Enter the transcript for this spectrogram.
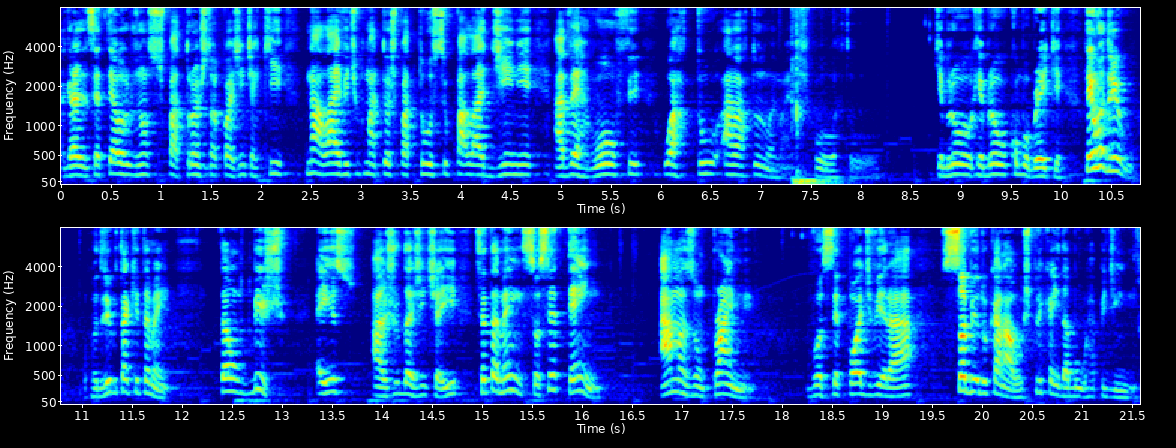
Agradecer até aos nossos patrões que estão com a gente aqui na live, tipo Matheus Patúcio, Paladini, a Verwolf, o Arthur... Ah, o Arthur não é mais, pô, Arthur... Quebrou, quebrou o combo breaker. Tem o Rodrigo. Rodrigo tá aqui também. Então, bicho, é isso. Ajuda a gente aí. Você também, se você tem Amazon Prime, você pode virar sub do canal. Explica aí, Dabu, rapidinho.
